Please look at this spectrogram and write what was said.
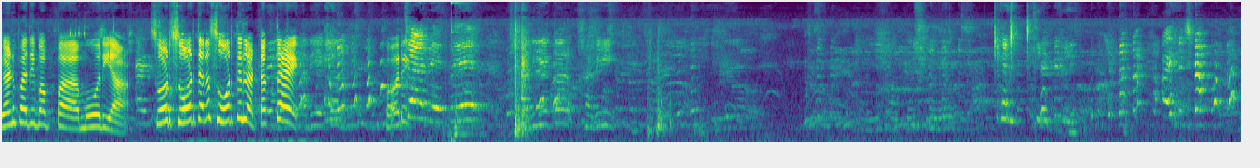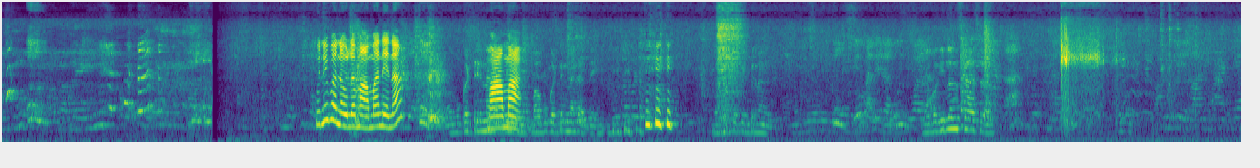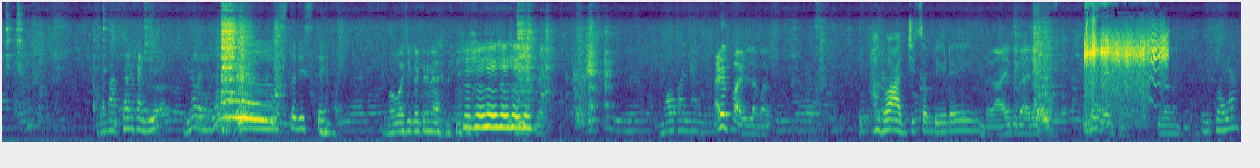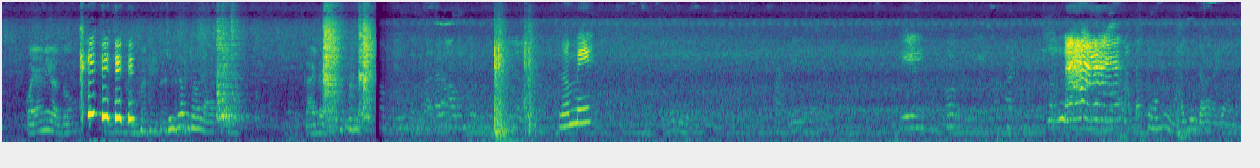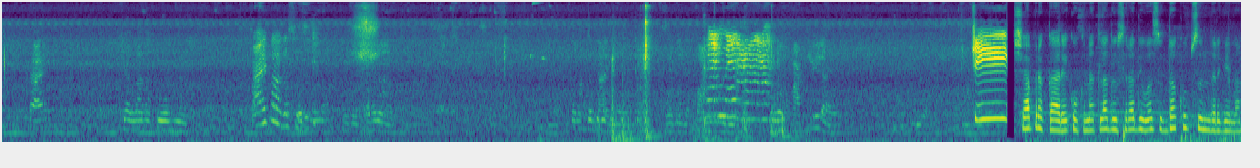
गणपती बाप्पा मोर्या. सोड सोड त्याला सोड ते लटकतय. अरे. कुणी बनवलं मामाने ना? बाबू कटरीना मामा. बाबू कटरीना खाते. हे बघितलं काय असं? मस्त दिसते. कटरीना अरे पाडला आजीचा बेड आहे. कोया मी ठेवला काय मम्मी आता पोहून अजून जरा काय शेंगाचा पाय का? अशा प्रकारे कोकणातला दुसरा दिवस सुद्धा खूप सुंदर गेला.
